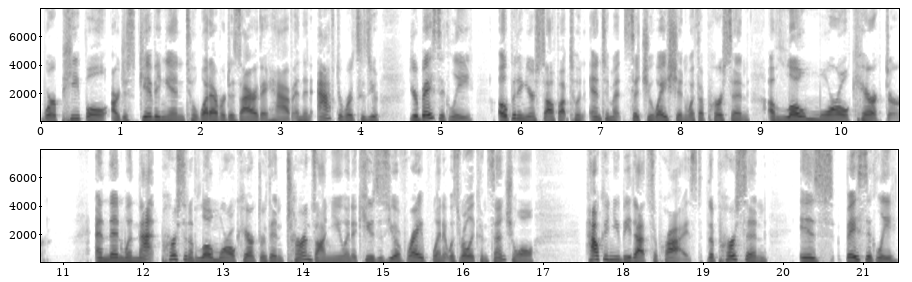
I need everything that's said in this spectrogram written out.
where people are just giving in to whatever desire they have, and then afterwards, because you're you're basically opening yourself up to an intimate situation with a person of low moral character. And then when that person of low moral character then turns on you and accuses you of rape when it was really consensual, how can you be that surprised? The person is basically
